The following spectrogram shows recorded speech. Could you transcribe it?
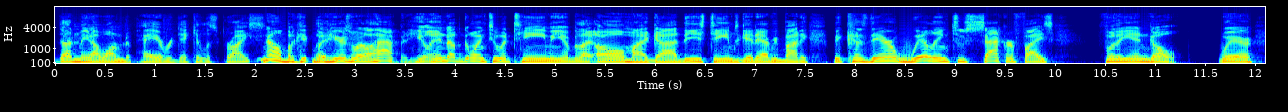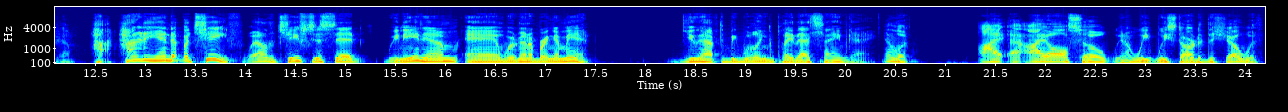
Doesn't mean I want him to pay a ridiculous price. No, but but here's what'll happen. He'll end up going to a team, and you'll be like, "Oh my God, these teams get everybody because they're willing to sacrifice for the end goal." Where yeah. how, how did he end up a chief? Well, the Chiefs just said we need him, and we're going to bring him in. You have to be willing to play that same game. And look, I I also you know we we started the show with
